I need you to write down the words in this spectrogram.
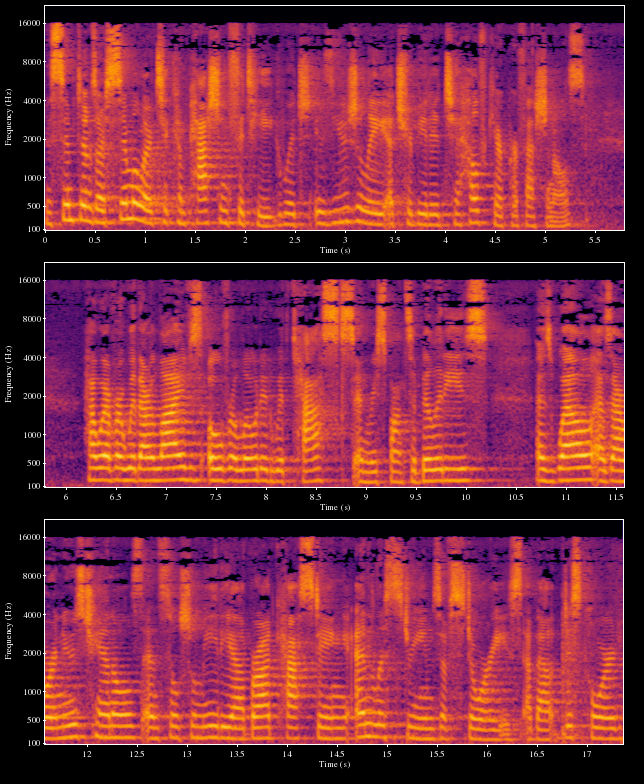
The symptoms are similar to compassion fatigue, which is usually attributed to healthcare professionals. However, with our lives overloaded with tasks and responsibilities, as well as our news channels and social media broadcasting endless streams of stories about discord,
